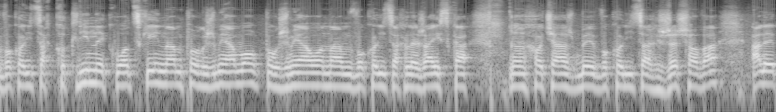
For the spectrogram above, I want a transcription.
w okolicach Kotliny Kłodzkiej nam pogrzmiało, pogrzmiało nam w okolicach Leżajska, e, chociażby w okolicach Rzeszowa, ale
